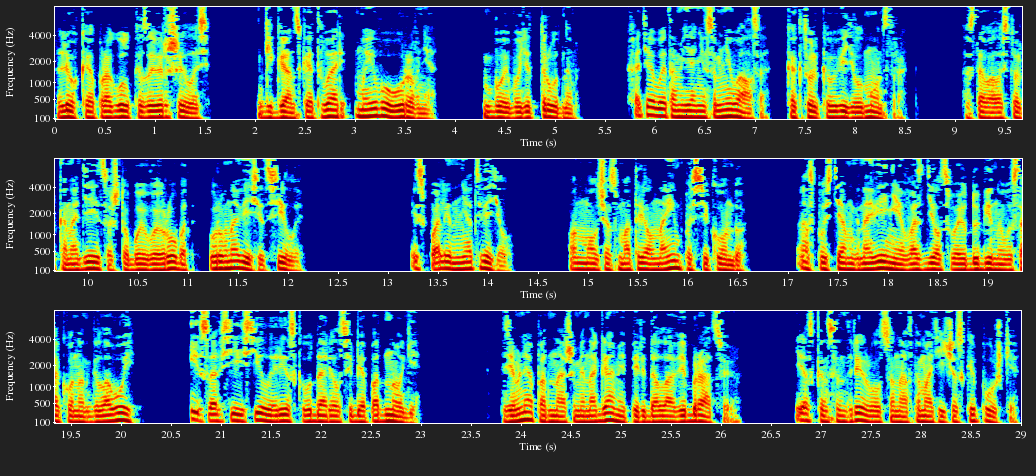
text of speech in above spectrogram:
Легкая прогулка завершилась. Гигантская тварь моего уровня. Бой будет трудным. Хотя в этом я не сомневался, как только увидел монстра. Оставалось только надеяться, что боевой робот уравновесит силы. Исполин не ответил. Он молча смотрел на им по секунду, а спустя мгновение воздел свою дубину высоко над головой и со всей силы резко ударил себе под ноги. Земля под нашими ногами передала вибрацию. Я сконцентрировался на автоматической пушке.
